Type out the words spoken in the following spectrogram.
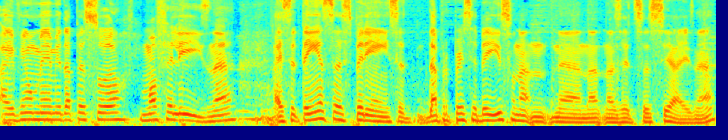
aí vem um meme da pessoa mó feliz, né? Aí você tem essa experiência. Dá pra perceber isso na- na- na- nas redes sociais, né?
